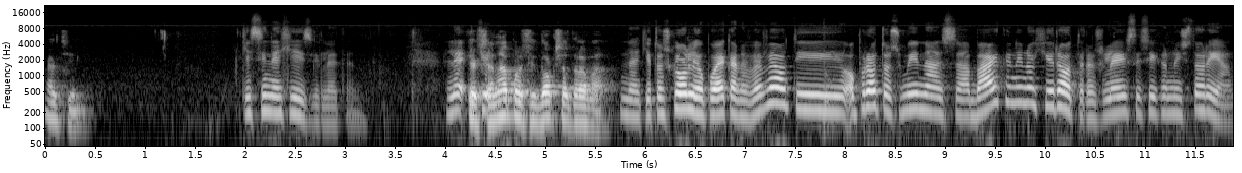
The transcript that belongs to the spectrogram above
Έτσι. Και συνεχίζει, λέτε. Λέ, Και ξανά προς τη δόξα τραβά. Ναι, και το σχόλιο που έκανε βέβαια ότι ο πρώτος μήνας α, Biden είναι ο χειρότερος, λέει, στη σύγχρονη ιστορία.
